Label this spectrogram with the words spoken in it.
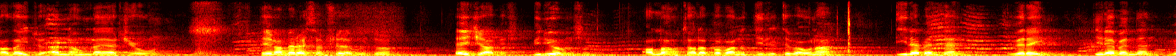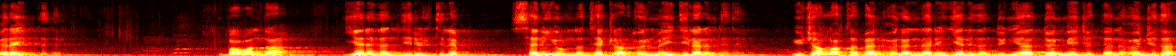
قضيت أنهم لا يرجعون Peygamber Aleyhisselam şöyle buyurdu. Ey Cabir biliyor musun? Allahu Teala babanı diriltti ve ona dile benden vereyim. Dile benden vereyim dedi. Baban da yeniden diriltilip senin yolunda tekrar ölmeyi dilerim dedi. Yüce Allah da ben ölenlerin yeniden dünyaya dönmeyeceklerine önceden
